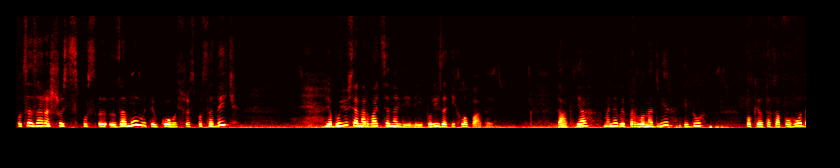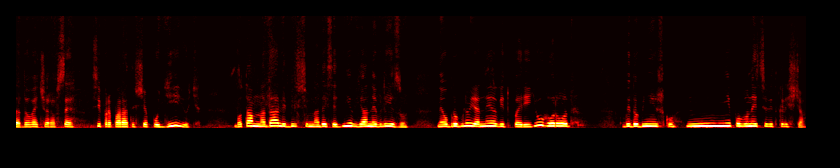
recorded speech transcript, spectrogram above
оце зараз щось е, замовити в когось, щось посадить. Я боюся нарватися на лілії, порізати їх лопатою. Так, я, мене виперло на двір, іду, поки отака погода, до вечора все, всі препарати ще подіють, бо там надалі більше ніж на 10 днів я не влізу. Не оброблю я не від перію город, від обніжку, ні полуницю від кліща.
